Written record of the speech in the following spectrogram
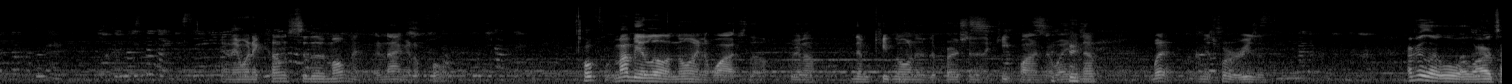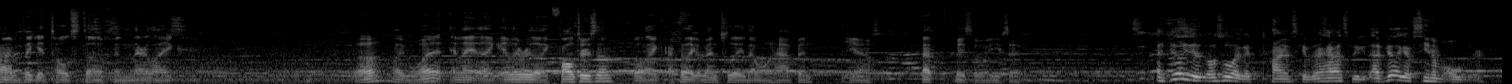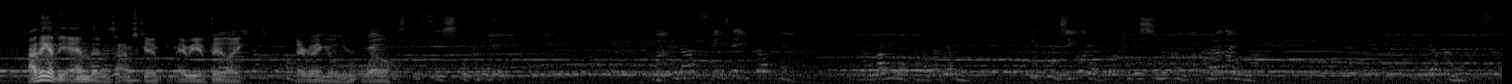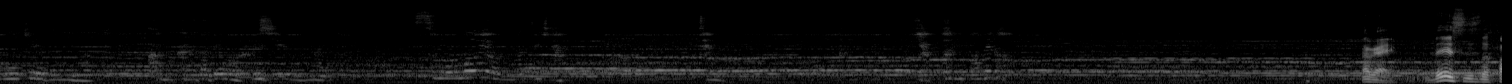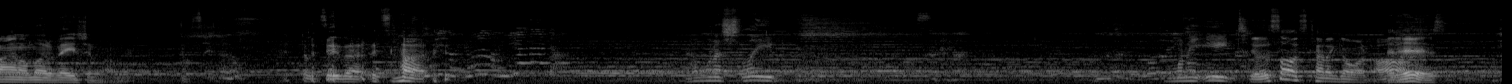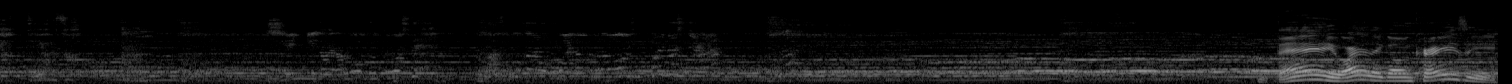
comes to the moment, they're not gonna pull. Hopefully, it might be a little annoying to watch though. You know, them keep going into depression and they keep finding their way. You know, but I mean, it's for a reason. I feel like well, a lot of times they get told stuff and they're like, "Uh, like what?" And they like it literally like falters them. But like I feel like eventually that won't happen. Yeah, you know? that's basically what you said. I feel like there's also like a time skip. There has to be. I feel like I've seen them older. I think at the end there's a time skip. Maybe if they like everything goes well. Okay, this is the final motivation level say that. It's not. I want to sleep. I want to eat. Yeah, this song's kind of going off. It is. Dang, why are they going crazy?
